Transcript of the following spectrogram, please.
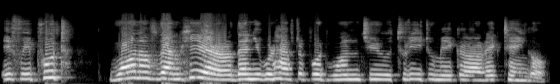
If we put one of them here, then you would have to put one, two, three to make a rectangle.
